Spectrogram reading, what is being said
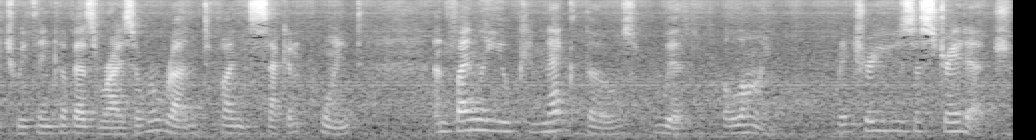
which we think of as rise over run, to find the second point. And finally, you connect those with a line. Make sure you use a straight edge.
